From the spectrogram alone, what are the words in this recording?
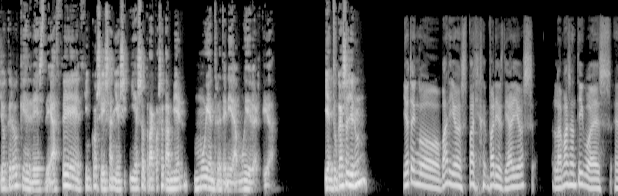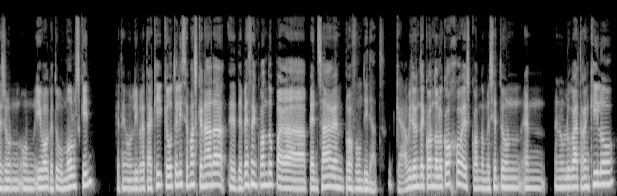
yo creo que desde hace cinco o seis años y es otra cosa también muy entretenida, muy divertida. ¿Y en tu caso, Jerún? Yo tengo varios, varios, diarios. La más antigua es, es un, un igual que tú, Moleskine, que tengo un libreta aquí, que utilizo más que nada eh, de vez en cuando para pensar en profundidad. Que habitualmente cuando lo cojo es cuando me siento en, en, un lugar tranquilo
